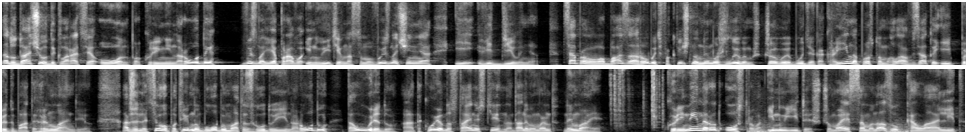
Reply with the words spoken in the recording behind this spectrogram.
На додачу, декларація ООН про корінні народи визнає право інуїтів на самовизначення і відділення. Ця правова база робить фактично неможливим, щоб будь-яка країна просто могла взяти і придбати Гренландію. Адже для цього потрібно було би мати згоду її народу та уряду, а такої одностайності на даний момент немає. Корінний народ острова інуїти, що має самоназву Калааліт.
